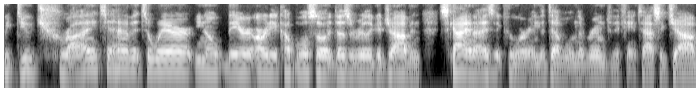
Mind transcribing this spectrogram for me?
we do try to have it to where you know they're already a couple so it does a really good job and sky and isaac who are in the devil in the room did a fantastic job.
